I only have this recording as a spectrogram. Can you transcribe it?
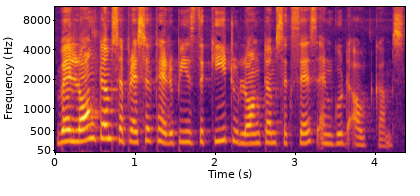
where long term suppressive therapy is the key to long term success and good outcomes.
